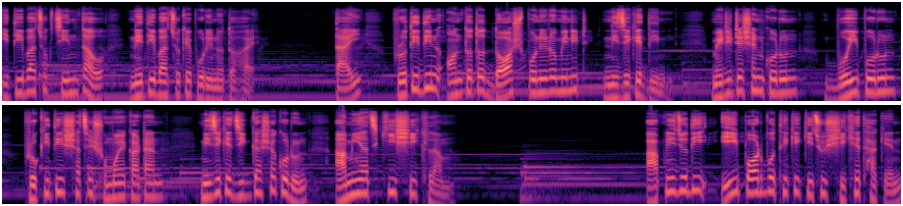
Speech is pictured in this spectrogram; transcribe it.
ইতিবাচক চিন্তাও নেতিবাচকে পরিণত হয়। তাই প্রতিদিন অন্তত দশ পনেরো মিনিট নিজেকে দিন। মেডিটেশন করুন, বই পড়ুন, প্রকৃতির সাথে সময় কাটান, নিজেকে জিজ্ঞাসা করুন, আমি আজ কি শিখলাম? আপনি যদি এই পর্ব থেকে কিছু শিখে থাকেন,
